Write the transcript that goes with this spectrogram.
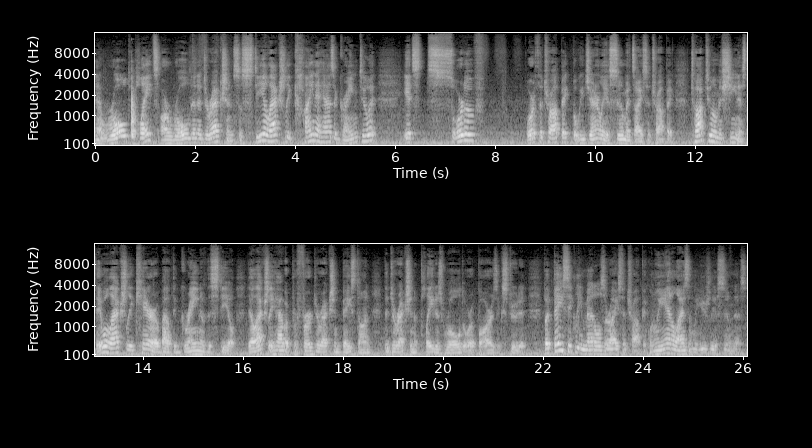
Now, rolled plates are rolled in a direction, so steel actually kind of has a grain to it. It's sort of orthotropic, but we generally assume it's isotropic. Talk to a machinist. They will actually care about the grain of the steel. They'll actually have a preferred direction based on the direction a plate is rolled or a bar is extruded. But basically, metals are isotropic. When we analyze them, we usually assume this.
